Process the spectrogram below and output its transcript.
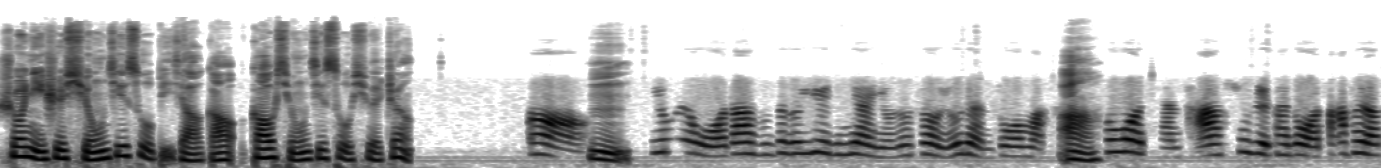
说你是雄激素比较高，高雄激素血症。啊，嗯，因为我当时这个月经量有的时候有点多嘛，啊，通过检查数据，他给我搭配了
